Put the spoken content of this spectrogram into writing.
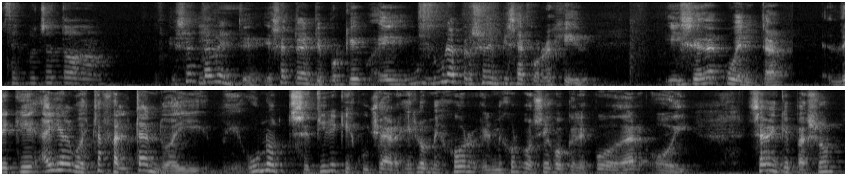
Se escuchó todo. Exactamente, exactamente, porque eh, una persona empieza a corregir y se da cuenta de que hay algo que está faltando ahí. Uno se tiene que escuchar, es lo mejor, el mejor consejo que les puedo dar hoy. ¿Saben qué pasó?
